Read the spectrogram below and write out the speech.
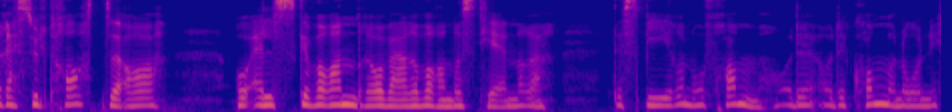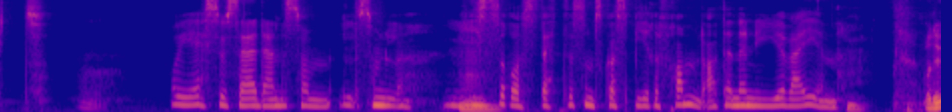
resultatet av å elske hverandre og være hverandres tjenere. Det spirer noe fram, og det, og det kommer noe nytt. Og Jesus er den som, som viser oss dette som skal spire fram, da, denne nye veien. Mm. Og du,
